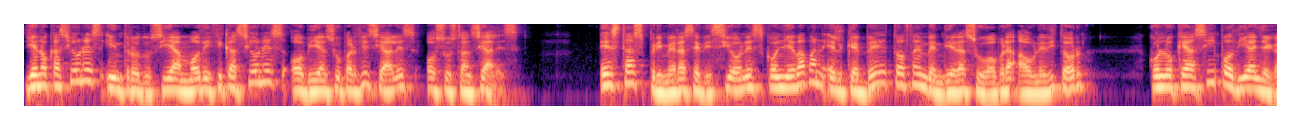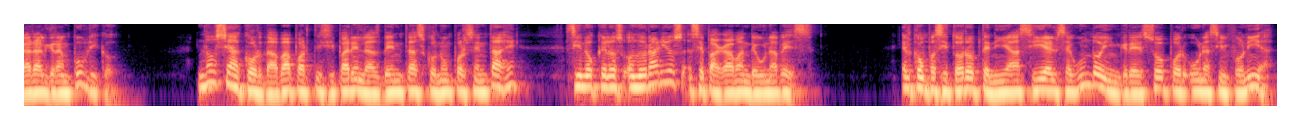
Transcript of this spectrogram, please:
y en ocasiones introducía modificaciones o bien superficiales o sustanciales. Estas primeras ediciones conllevaban el que Beethoven vendiera su obra a un editor, con lo que así podía llegar al gran público no se acordaba participar en las ventas con un porcentaje, sino que los honorarios se pagaban de una vez. El compositor obtenía así el segundo ingreso por una sinfonía.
